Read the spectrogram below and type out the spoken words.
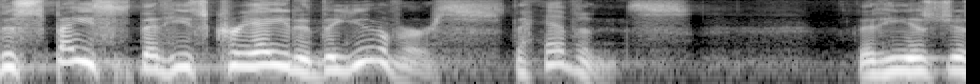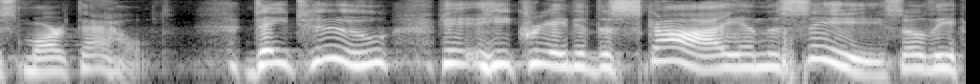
the space that He's created, the universe, the heavens that He has just marked out. Day two, he, he, created the sky and the sea. So the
